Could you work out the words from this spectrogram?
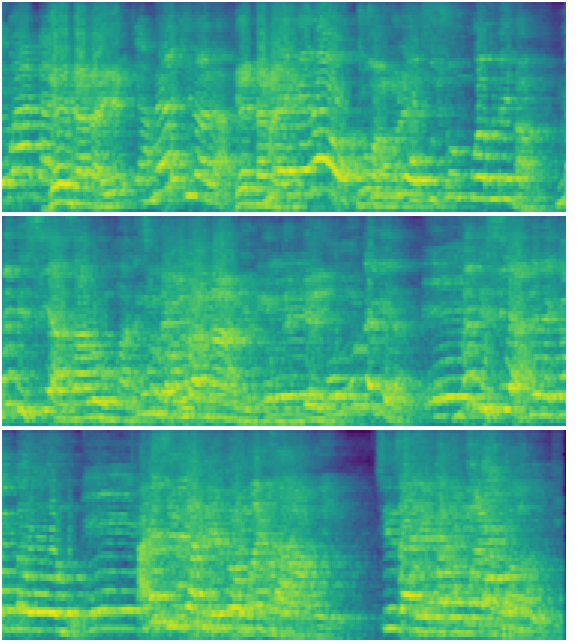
ewaga genda naye. n'ekirala Genda naye. mulekerawo Tuwamulese. okusumbwa medi medi si yazaala omwana Munda oba nange mundegeyo omuntegera medi si yatereka bbawolu ate sinza ateeka omwana waabwe. Sinza ateeka n'omwana waabwe.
